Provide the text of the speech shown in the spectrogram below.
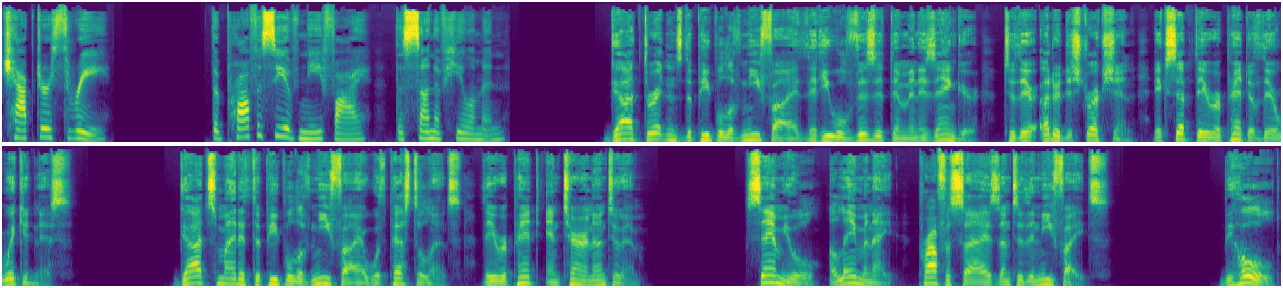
Chapter 3 The prophecy of Nephi, the son of Helaman. God threatens the people of Nephi that he will visit them in his anger to their utter destruction, except they repent of their wickedness. God smiteth the people of Nephi with pestilence, they repent and turn unto him. Samuel, a Lamanite, prophesies unto the Nephites. Behold,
